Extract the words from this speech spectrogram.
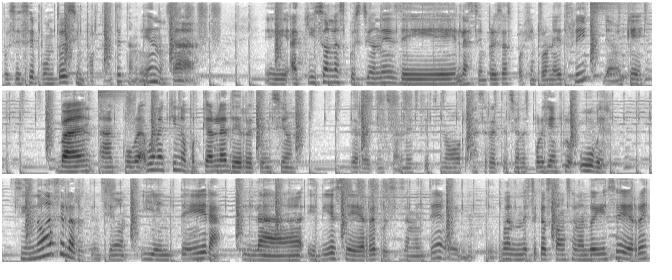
pues ese punto es importante también, o sea, eh, aquí son las cuestiones de las empresas, por ejemplo Netflix, ya ven que van a cobrar, bueno aquí no, porque habla de retención, de retención, Netflix no hace retenciones, por ejemplo Uber, si no hace la retención y entera la, el ISR precisamente, bueno en este caso estamos hablando de ISR,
